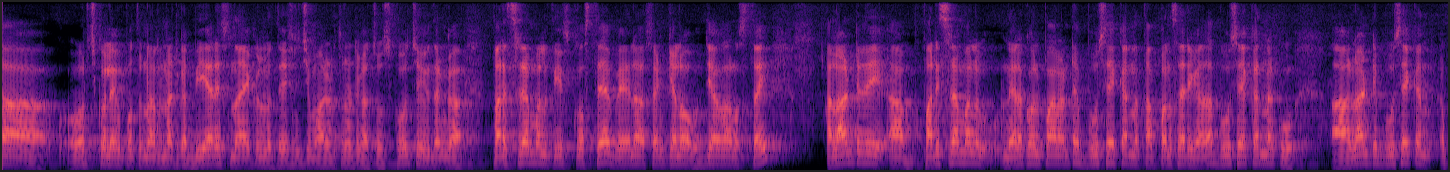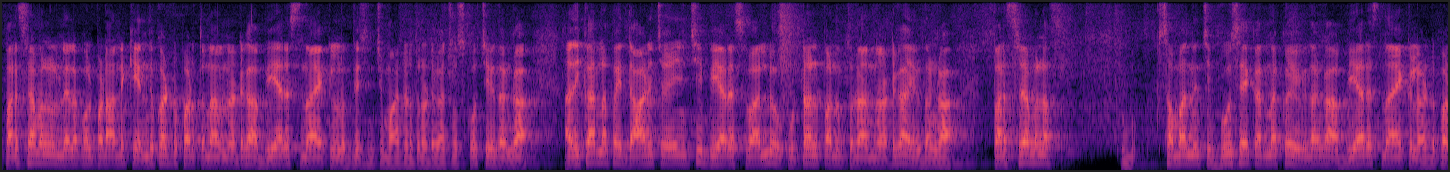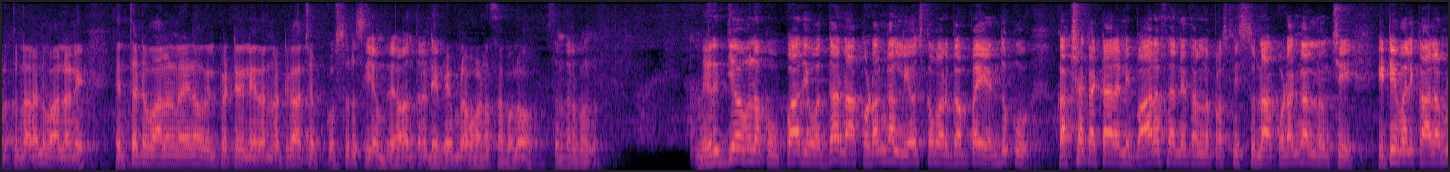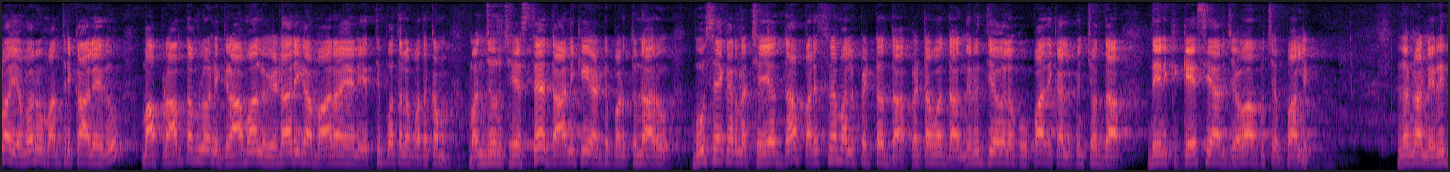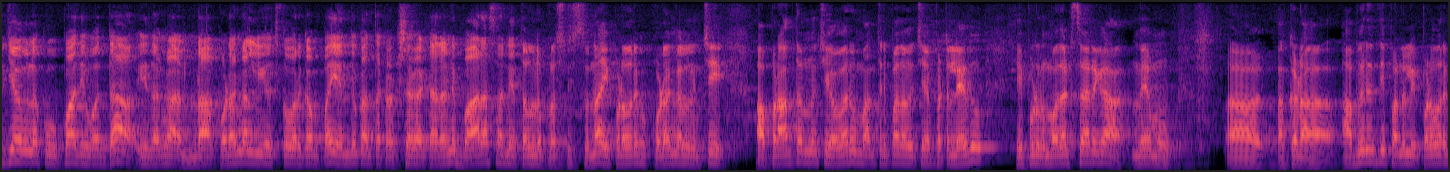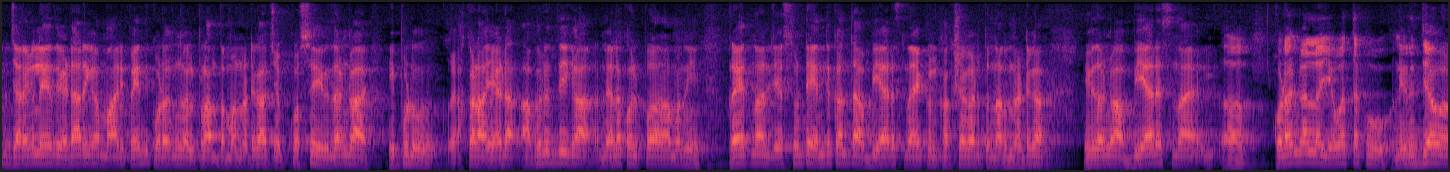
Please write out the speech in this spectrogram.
ఓర్చుకోలేకపోతున్నారు అన్నట్టుగా బీఆర్ఎస్ నాయకులను ఉద్దేశించి మాట్లాడుతున్నట్టుగా చూసుకోవచ్చు. ఈ విధంగా పరిశ్రమలు తీసుకొస్తే వేల సంఖ్యలో ఉద్యోగాలు వస్తాయి. అలాంటిది ఆ పరిశ్రమలు నెలకొల్పాలంటే భూసేకరణ తప్పనిసరి కదా. భూసేకరణకు అలాంటి భూసేకరణ పరిశ్రమలను నెలకొల్పడానికి ఎందుకు అడ్డుపడుతున్నారు అన్నట్టుగా బీఆర్ఎస్ నాయకులను ఉద్దేశించి మాట్లాడుతున్నట్టుగా చూసుకోవచ్చు. ఈ విధంగా అధికారులపై దాడి చేయించి బీఆర్ఎస్ వాళ్ళు కుట్రలు పన్నుతున్నారు అన్నట్టుగా ఈ విధంగా పరిశ్రమల సంబంధించి భూసేకరణకు ఈ విధంగా బీఆర్ఎస్ నాయకులు అడ్డుపడుతున్నారని వాళ్ళని ఎంతటి వాళ్ళనైనా వదిలిపెట్టే లేదన్నట్టుగా చెప్పుకొస్తారు సీఎం రేవంత్ రెడ్డి వేములవాడ సభలో సందర్భంగా. నిరుద్యోగులకు ఉపాధి వద్ద నా కొడంగల్ నియోజకవర్గంపై ఎందుకు కక్ష కట్టారని భారత నేతలను ప్రశ్నిస్తున్న కొడంగల్ నుంచి ఇటీవలి కాలంలో ఎవరూ మంత్రి కాలేదు. మా ప్రాంతంలోని గ్రామాలు ఎడారిగా మారాయని ఎత్తిపోతల పథకం మంజూరు చేస్తే దానికి అడ్డుపడుతున్నారు. భూసేకరణ చేయొద్దా? పరిశ్రమలు పెట్టొద్దా? పెట్టవద్దా? నిరుద్యోగులకు ఉపాధి కల్పించొద్దా? దీనికి కేసీఆర్ జవాబు చెప్పాలి. విధంగా నిరుద్యోగులకు ఉపాధి వద్ద ఈ విధంగా నా కొడంగల్ నియోజకవర్గంపై ఎందుకు అంత కక్ష కట్టారని బారాస నేతలను ప్రశ్నిస్తున్నా. ఇప్పటివరకు కొడంగల్ నుంచి ఆ ప్రాంతం నుంచి ఎవరు మంత్రి పదవి చేపట్టలేదు. ఇప్పుడు మొదటిసారిగా మేము అక్కడ అభివృద్ధి పనులు ఇప్పటివరకు జరగలేదు. ఎడారిగా మారిపోయింది కొడంగల్ ప్రాంతం అన్నట్టుగా చెప్పుకొస్తే ఈ విధంగా ఇప్పుడు అక్కడ ఎడ అభివృద్ధిగా నెలకొల్పమని ప్రయత్నాలు చేస్తుంటే ఎందుకంత బీఆర్ఎస్ నాయకులు కక్ష కడుతున్నారు అన్నట్టుగా ఈ విధంగా బీఆర్ఎస్ నా ఆ, కొడంగల్లో యువతకు నిరుద్యోగ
